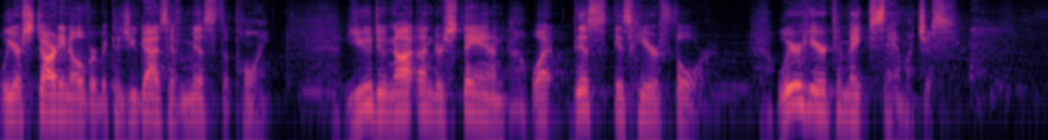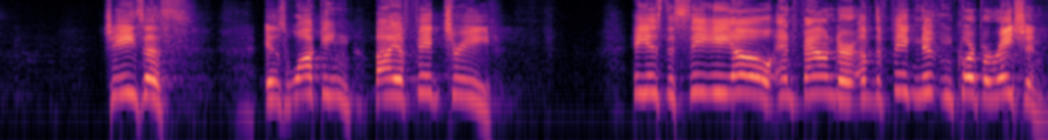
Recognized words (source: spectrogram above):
We are starting over because you guys have missed the point. You do not understand what this is here for. We're here to make sandwiches. Jesus is walking by a fig tree. He is the CEO and founder of the Fig Newton Corporation.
